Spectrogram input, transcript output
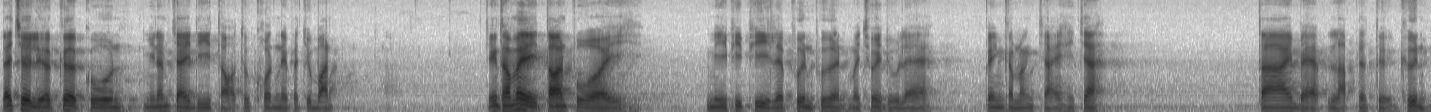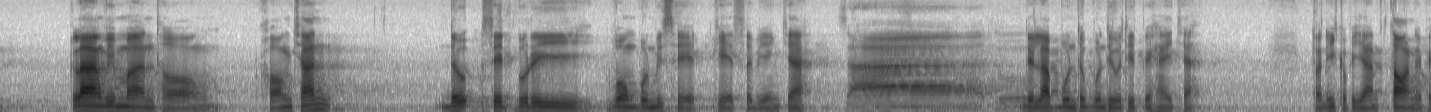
และช่วยเหลือเกื้อกูล มีน้ำใจดีต่อทุกคนในปัจจุบัน จึงทำให้ตอนป่วยมีพี่ๆและเพื่อนๆมาช่วยดูแลเป็นกำลังใจให้จ้าตายแบบหลับแล้วตื่นขึ้น กลางวิมานทองของฉันดุสิตบุรี วงบุญวิเศษ เขตสเสบียงจ้าสาธุได้รับบุญทุกบุญที่อุทิศไปให้จ้าตอนนี้ก็พยายามต้อนไป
